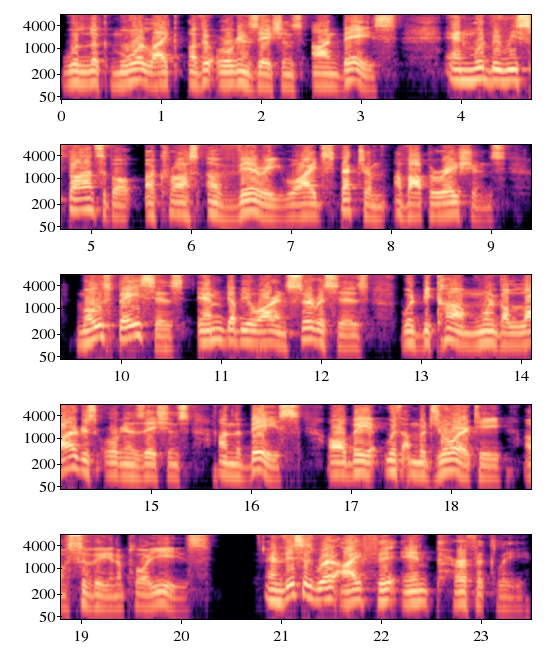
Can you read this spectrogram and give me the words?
would look more like other organizations on base and would be responsible across a very wide spectrum of operations. Most bases, MWR and services would become one of the largest organizations on the base albeit with a majority of civilian employees. And this is where I fit in perfectly.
